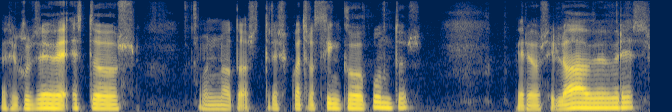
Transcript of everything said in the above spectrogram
la circunferencia estos 1, 2, 3, 4, 5 puntos. Pero si lo abres,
